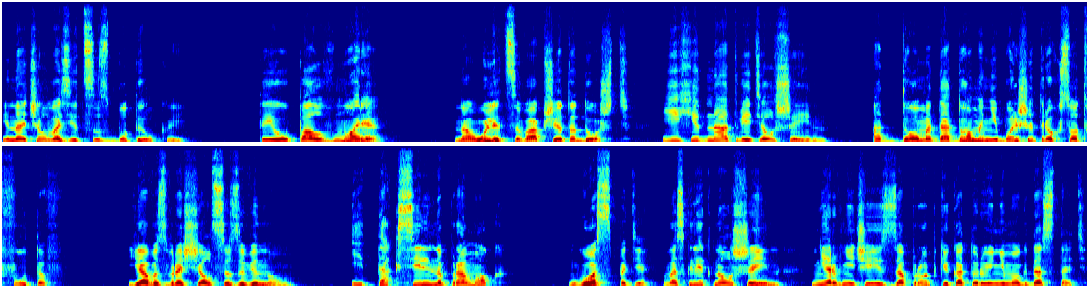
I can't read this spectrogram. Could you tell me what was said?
и начал возиться с бутылкой. «Ты упал в море?» «На улице вообще-то дождь», — ехидно ответил Шейн. От дома до дома не больше трехсот футов. Я возвращался за вином. И так сильно промок? Господи, воскликнул Шейн, нервничая из-за пробки, которую не мог достать.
